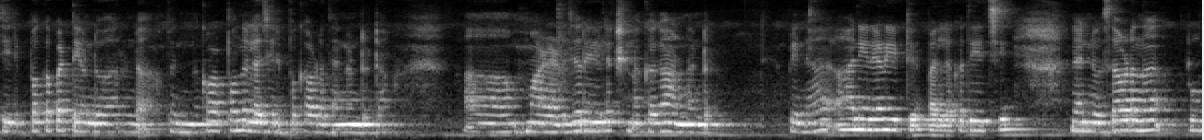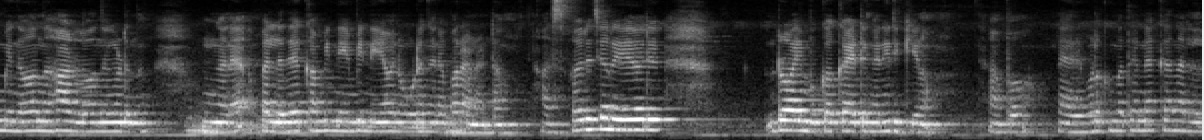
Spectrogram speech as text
ചെരുപ്പൊക്കെ പെട്ടി കൊണ്ട് പോകാറുണ്ട് അപ്പോൾ ഇന്ന് കുഴപ്പമൊന്നുമില്ല ചെരുപ്പൊക്കെ അവിടെ തന്നെ ഉണ്ട് കേട്ടോ മഴയുടെ ചെറിയ ലക്ഷണമൊക്കെ കാണുന്നുണ്ട്. പിന്നെ ആനീനെ എണീറ്റ് പല്ലൊക്കെ തേച്ച് നന്നൂസ് അവിടെ നിന്ന് റൂമിൽ നിന്ന് വന്ന് ഹാളിൽ വന്ന് കിടന്ന് ഇങ്ങനെ പല്ല് തേക്കാൻ പിന്നെയും പിന്നെയും അവനോട് ഇങ്ങനെ പറയണം കേട്ടോ. ഹസ്ബ ഒരു ചെറിയൊരു ഡ്രോയിങ് ബുക്കൊക്കെ ആയിട്ട് ഇങ്ങനെ ഇരിക്കണം. അപ്പോൾ നേരെ വിളിക്കുമ്പോൾ തന്നെയൊക്കെ നല്ല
